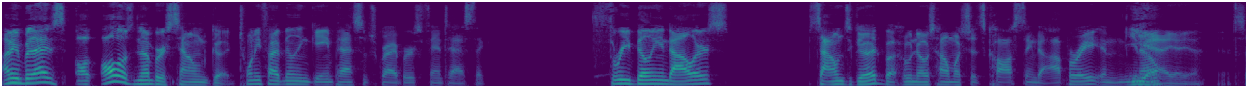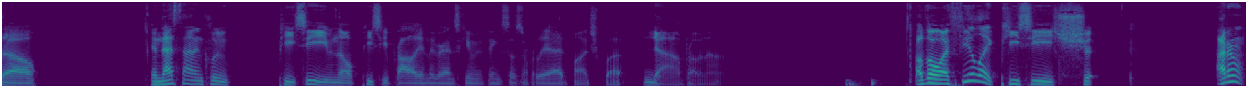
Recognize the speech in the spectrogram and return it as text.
I mean, but that is all, all those numbers sound good. Twenty five million Game Pass subscribers, fantastic. Three billion dollars sounds good, but who knows how much it's costing to operate and you know yeah, yeah, yeah. So, and that's not including PC, even though PC probably in the grand scheme of things doesn't really add much. But No, probably not. Although I feel like PC should, I don't.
